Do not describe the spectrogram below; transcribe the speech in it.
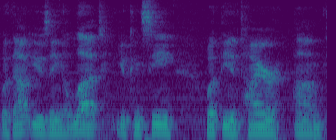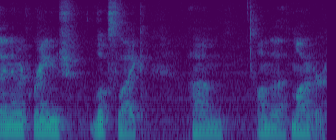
without using a LUT, you can see what the entire um, dynamic range looks like um, on the monitor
